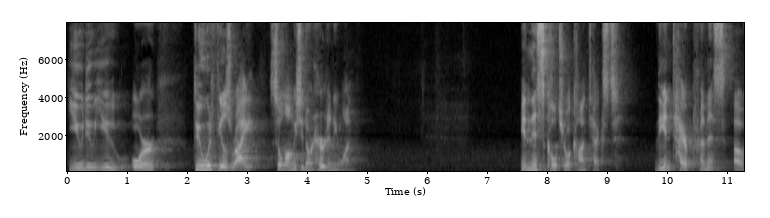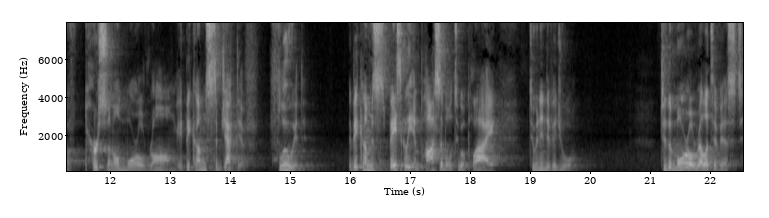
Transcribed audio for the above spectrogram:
you do you, or do what feels right so long as you don't hurt anyone. In this cultural context, the entire premise of personal moral wrong, it becomes subjective, fluid. It becomes basically impossible to apply to an individual. To the moral relativist,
